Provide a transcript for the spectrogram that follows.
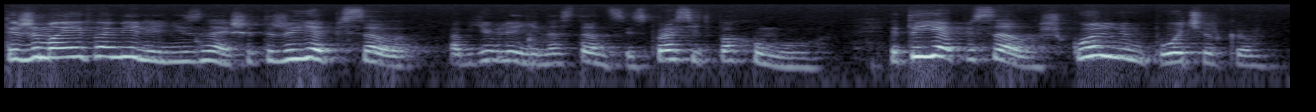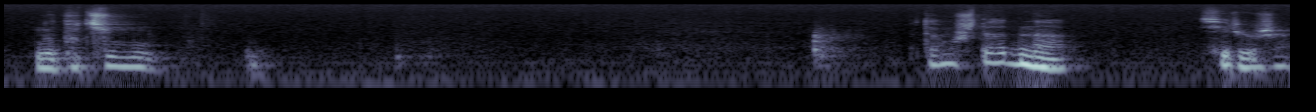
Ты же моей фамилии не знаешь. Это же я писала объявление на станции. Спросить Пахомову. Это я писала школьным почерком. Ну почему? Потому что одна, Сережа.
